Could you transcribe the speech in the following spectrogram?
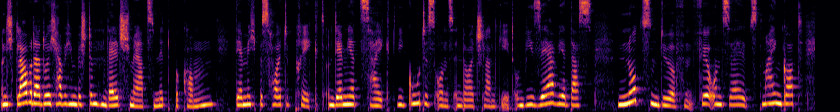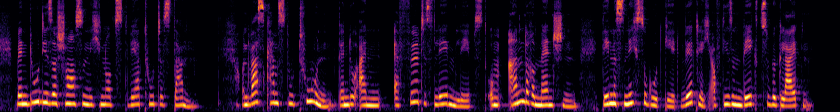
Und ich glaube, dadurch habe ich einen bestimmten Weltschmerz mitbekommen, der mich bis heute prägt und der mir zeigt, wie gut es uns in Deutschland geht und wie sehr wir das nutzen dürfen für uns selbst. Mein Gott, wenn du diese Chancen nicht nutzt, wer tut es dann? Und was kannst du tun, wenn du ein erfülltes Leben lebst, um andere Menschen, denen es nicht so gut geht, wirklich auf diesem Weg zu begleiten?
